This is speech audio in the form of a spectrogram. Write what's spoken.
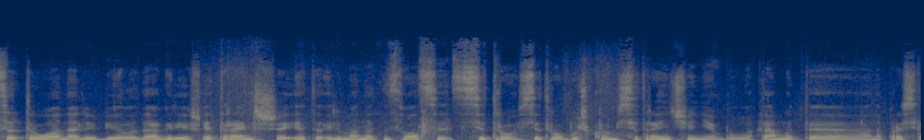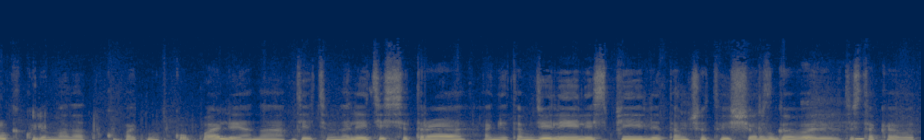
Цитро она любила, да, Гриш? Это раньше, это лимонад назывался ситро. Ситро, больше кроме ситра ничего не было. Там это, она просила, какой лимонад покупать, мы покупали, и она детям налейте ситра, они там делились, пили, там что-то еще разговаривали. То есть такая вот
